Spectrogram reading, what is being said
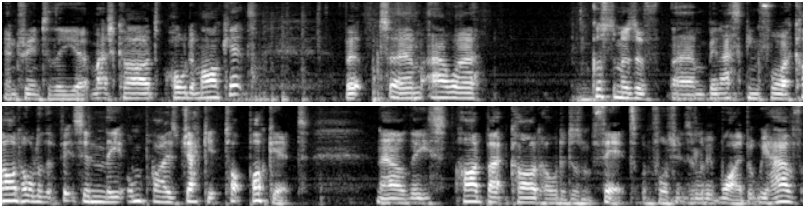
entry into the uh, match card holder market. But um, our customers have um, been asking for a card holder that fits in the umpire's jacket top pocket. Now, the hardback card holder doesn't fit, unfortunately, it's a little bit wide, but we have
